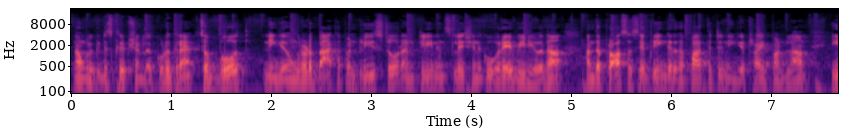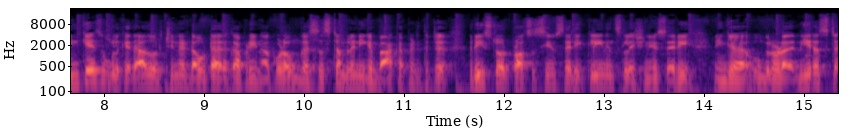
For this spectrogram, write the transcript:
நான் உங்களுக்கு டிஸ்கிரிப்ஷனில் கொடுக்குறேன். ஸோ போத் நீங்கள் உங்களோட backup and restore and clean இன்ஸ்டலேஷனுக்கு ஒரே வீடியோ தான். அந்த ப்ராசஸ் எப்படிங்கிறத பார்த்துட்டு நீங்கள் ட்ரை பண்ணலாம். இன்கேஸ் உங்களுக்கு ஏதாவது ஒரு சின்ன டவுட்டாக இருக்குது அப்படின்னா கூட உங்கள் சிஸ்டமில் நீங்கள் பேக்கப் எடுத்துகிட்டு ரீஸ்டோர் ப்ராசஸையும் சரி க்ளீன் இன்ஸ்டலேஷனையும் சரி நீங்கள் உங்களோட நியரஸ்ட்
